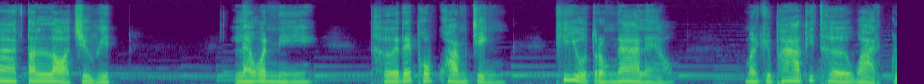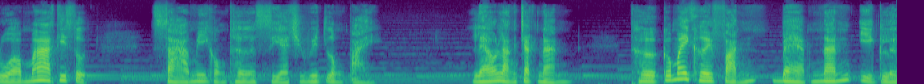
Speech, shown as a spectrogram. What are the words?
มาตลอดชีวิต แล้ววันนี้เธอได้พบความจริงที่อยู่ตรงหน้าแล้ว มันคือภาพที่เธอหวาดกลัวมากที่สุด สามีของเธอเสียชีวิตลงไป แล้วหลังจากนั้น เธอก็ไม่เคยฝันแบบนั้นอีกเล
